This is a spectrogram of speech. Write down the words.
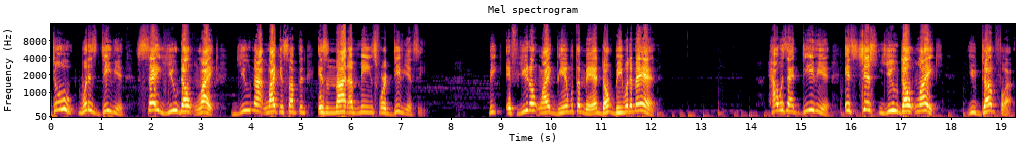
dude? What is deviant? Say you don't like. You not liking something is not a means for deviancy. Be, if you don't like being with a man, don't be with a man. How is that deviant? It's just you don't like. You dumb fuck.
